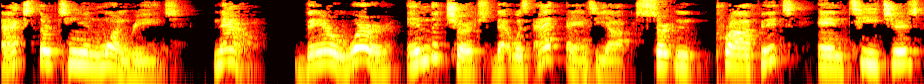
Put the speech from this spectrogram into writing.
Acts 13 and 1 reads Now there were in the church that was at Antioch certain prophets and teachers,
